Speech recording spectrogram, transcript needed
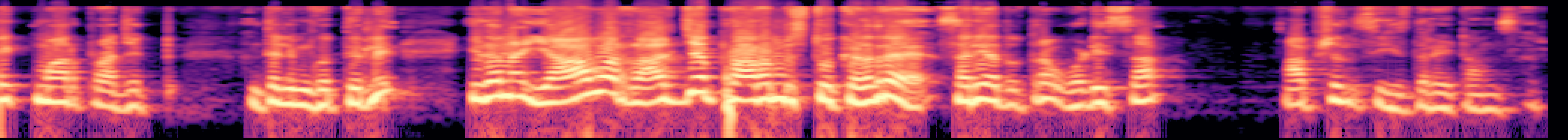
ಏಕ್ಮಾರ್ ಪ್ರಾಜೆಕ್ಟ್. ಅಂತೇಳಿ ನಿಮ್ಗೆ ಗೊತ್ತಿರಲಿ. ಇದನ್ನು ಯಾವ ರಾಜ್ಯ ಪ್ರಾರಂಭಿಸ್ತು ಕೇಳಿದ್ರೆ ಸರಿಯಾದ ಉತ್ತರ Odisha. Option C is the right answer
